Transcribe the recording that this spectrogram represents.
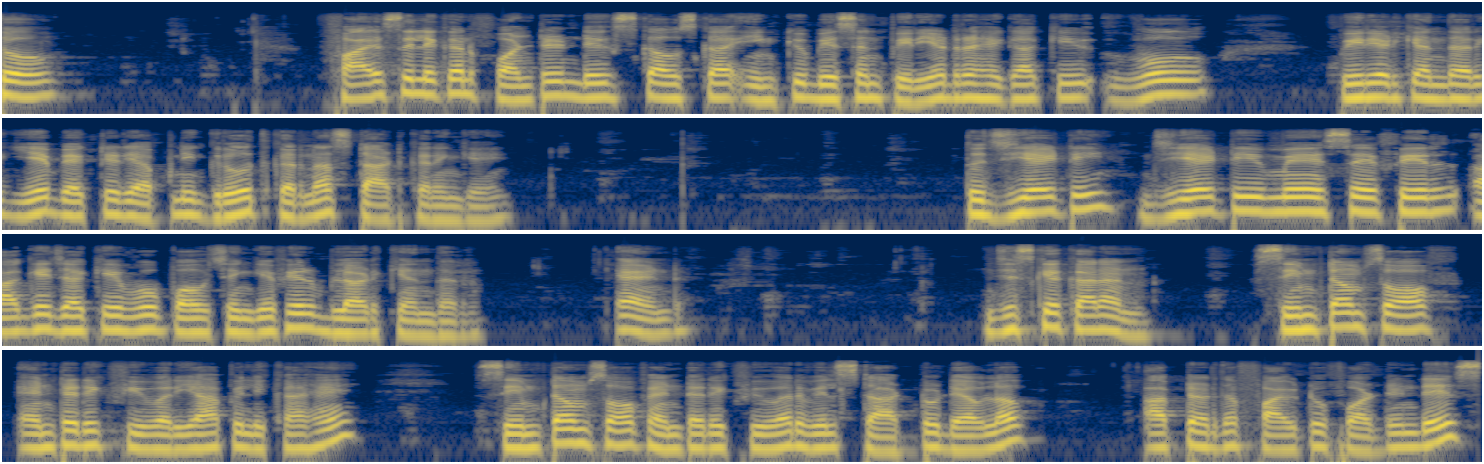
तो फाइव से लेकर फोर्टीन डेज़ का उसका इंक्यूबेशन पीरियड रहेगा कि वो पीरियड के अंदर ये बैक्टीरिया अपनी ग्रोथ करना स्टार्ट करेंगे। तो जीआईटी जीआईटी में से फिर आगे जाके वो पहुँचेंगे फिर ब्लड के अंदर। एंड जिसके कारण सिम्टम्स ऑफ़ एंटेरिक फीवर यहाँ पे लिखा है symptoms of enteric fever will start to develop after the five to fourteen days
